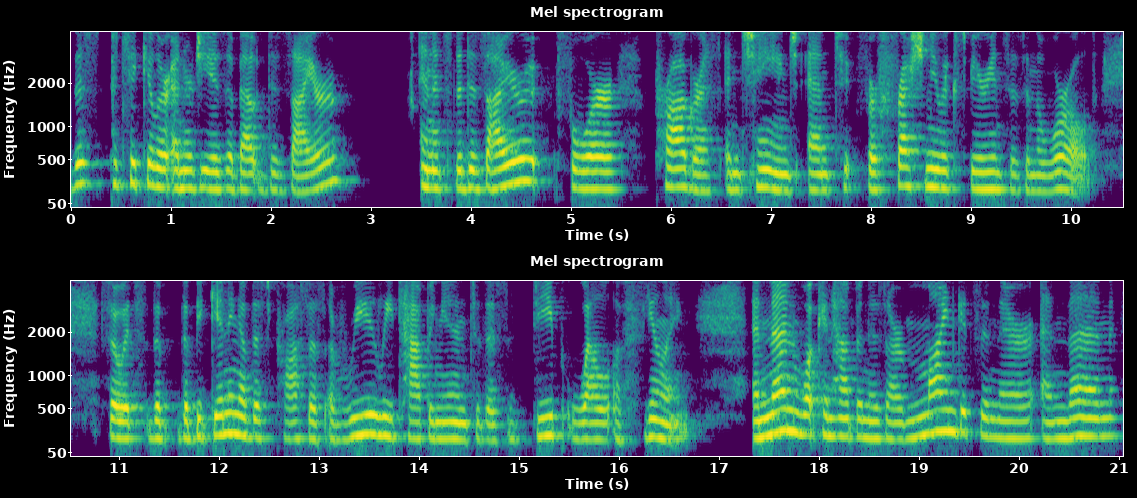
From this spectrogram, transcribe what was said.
This particular energy is about desire, and it's the desire for progress and change and to, for fresh new experiences in the world. So it's the, the beginning of this process of really tapping into this deep well of feeling. And then what can happen is our mind gets in there and then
